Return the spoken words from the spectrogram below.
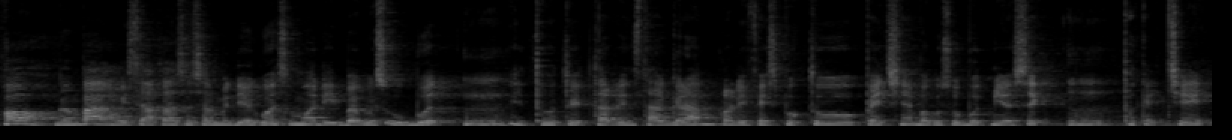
Oh, gampang bisa ke sosial media gue semua di Bagus Ubud. Hmm. Itu Twitter, Instagram. Kalau di Facebook tuh page-nya Bagus Ubud Music Hmm. pakai C.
